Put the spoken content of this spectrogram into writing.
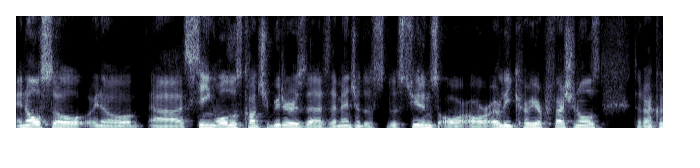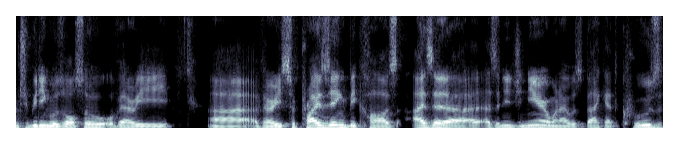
And also, you know, uh, seeing all those contributors, as I mentioned, the, the students or, or early career professionals that are contributing was also very uh, very surprising because as a as an engineer, when I was back at Cruise.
